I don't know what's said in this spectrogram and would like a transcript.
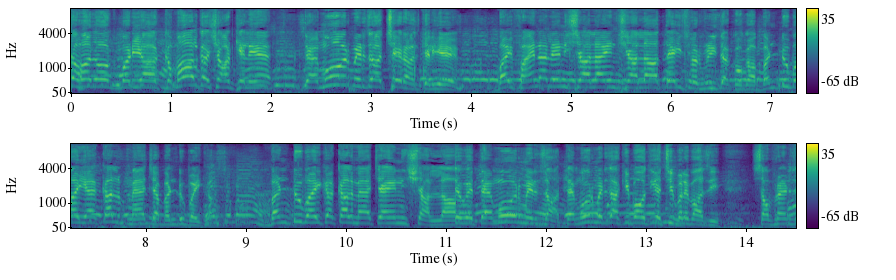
दफ़ा बढ़िया कमाल का शॉट खेले हैं तैमूर मिर्ज़ा छह रन के लिए। भाई फाइनल इंशाल्लाह इंशाल्लाह तेईस फरवरी तक होगा। बंटू भाई है कल मैच है, बंटू भाई का। बंटू भाई का कल मैच है, इंशाल्लाह। तैमूर मिर्ज़ा तैमूर मिर्ज़ा की बहुत ही अच्छी बल्लेबाजी। सब फ्रेंड्स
